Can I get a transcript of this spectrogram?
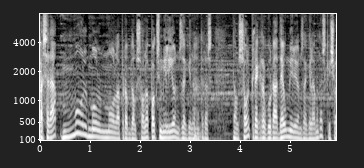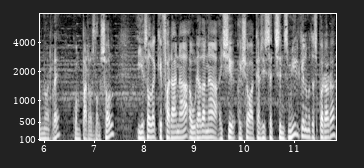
passarà molt, molt, molt a prop del Sol, a pocs milions de quilòmetres del Sol, crec recordar 10 milions de quilòmetres, que això no és res quan parles del Sol, i és el que farà anar, haurà d'anar així, això a quasi 700.000 quilòmetres per hora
